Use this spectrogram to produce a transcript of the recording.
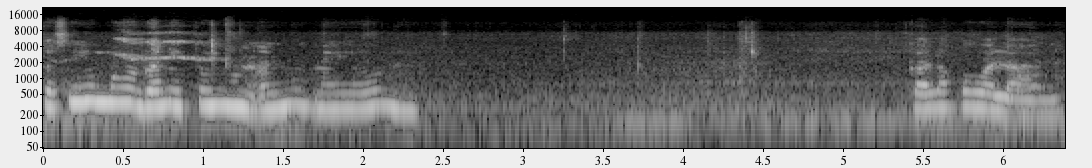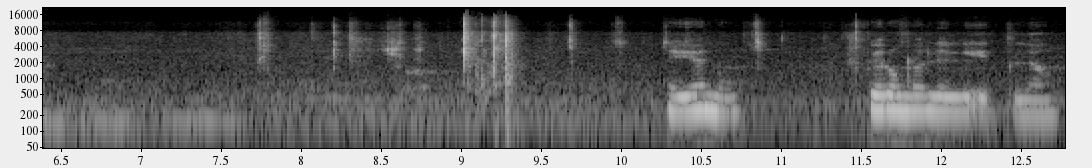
Kasi yung mga ganito yung ano, mayroon eh. Kala ko wala na. Ayan oh. Pero maliliit lang.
